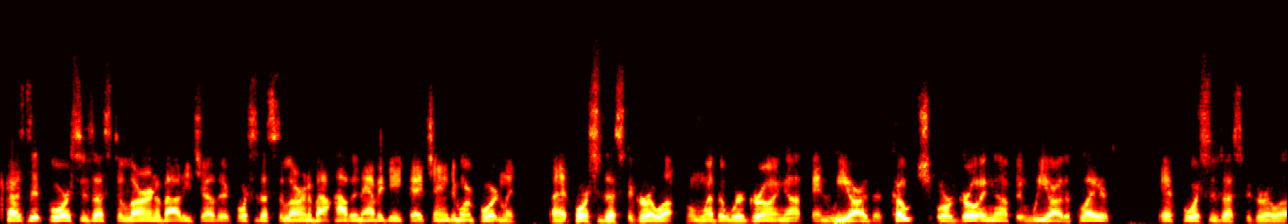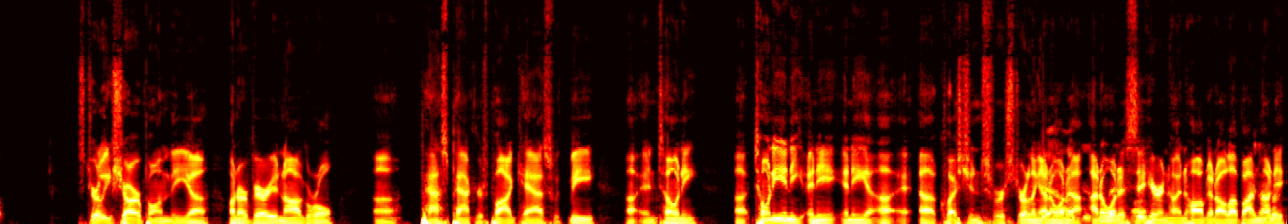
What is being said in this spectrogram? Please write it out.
because it forces us to learn about each other. It forces us to learn about how to navigate that change. And more importantly, uh, it forces us to grow up. And whether we're growing up and we are the coach or growing up and we are the player, it forces us to grow up. Sterling Sharpe on the uh, on our very inaugural uh, Past Packers podcast with me uh, and Tony. Uh, Tony, any any any uh, uh, questions for Sterling? I don't want to. I don't want to sit here and, and hog it all up. I'm not. a-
